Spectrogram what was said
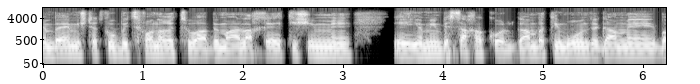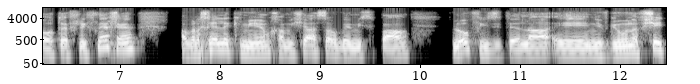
הם בהם השתתפו בצפון הרצועה במהלך 90 אה, אה, אה, ימים בסך הכל, גם בתמרון וגם בעוטף לפני כן, אבל חלק מהם, 15 במספר, לא פיזית אלא נפגעו נפשית,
